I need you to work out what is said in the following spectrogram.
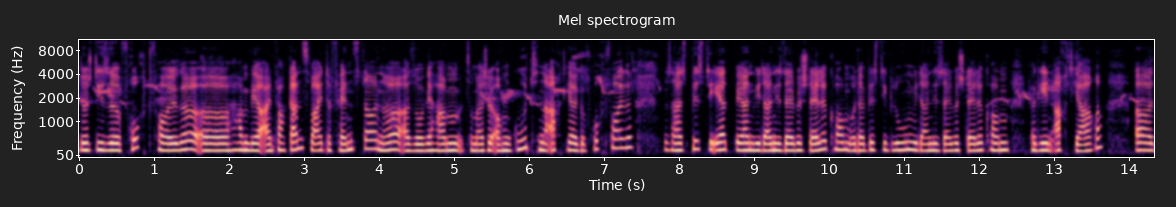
durch diese Fruchtfolge äh, haben wir einfach ganz weite Fenster. Ne? Also wir haben zum Beispiel auf dem Gut eine achtjährige Fruchtfolge. Das heißt, bis die Erdbeeren wieder an dieselbe Stelle kommen oder bis die Blumen wieder an dieselbe Stelle kommen, vergehen acht Jahre. Äh,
